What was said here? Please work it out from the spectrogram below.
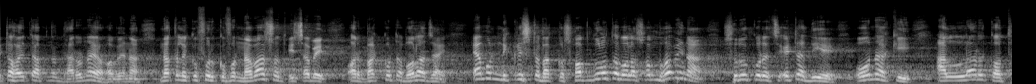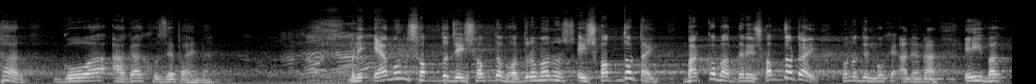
এটা হয়তো আপনার ধারণায় হবে না। না তাহলে কুফুর কুফুর নাবাসদ হিসাবে আর বাক্যটা বলা যায়। এমন নিকৃষ্ট বাক্য সবগুলো তো বলা সম্ভবই না। শুরু করেছে এটা দিয়ে, ও নাকি আল্লাহর কথার গোয়া আগা খুঁজে পায় না। মানে এমন শব্দ, যেই শব্দ ভদ্র মানুষ, এই শব্দটাই বাক্য বাদ দেন এই শব্দটাই কোনোদিন মুখে আনে না। এই বাক্য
